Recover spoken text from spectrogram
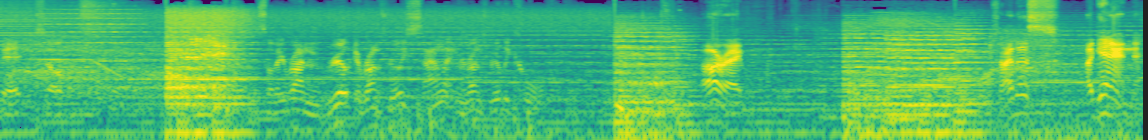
Fit. So. Oh! So they run real. It runs really silent and it runs really cool. All right. Try this again.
